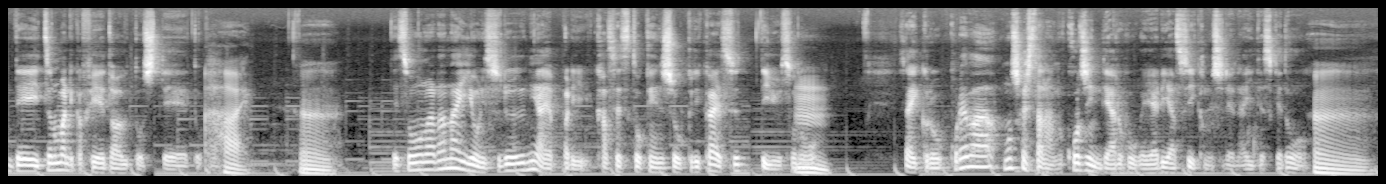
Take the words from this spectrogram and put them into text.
でいつの間にかフェードアウトしてとか。はい。うん。でそうならないようにするにはやっぱり仮説と検証を繰り返すっていうそうのん。サイクルを、これはもしかしたらあの個人でやる方がやりやすいかもしれないですけどうん。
